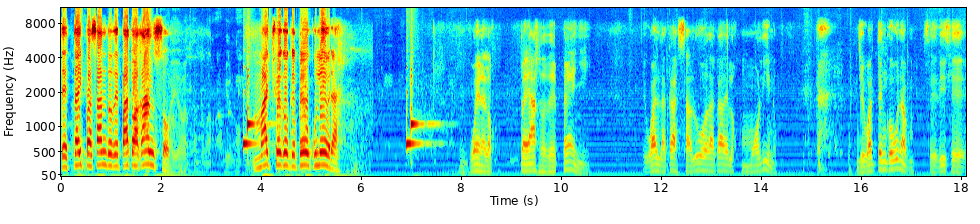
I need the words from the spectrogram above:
Te estáis pasando de pato a ganso. Más chueco que peo culebra. Buena los pedazos de peñi. Igual de acá, saludos de acá de los molinos. Yo igual tengo una, se dice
